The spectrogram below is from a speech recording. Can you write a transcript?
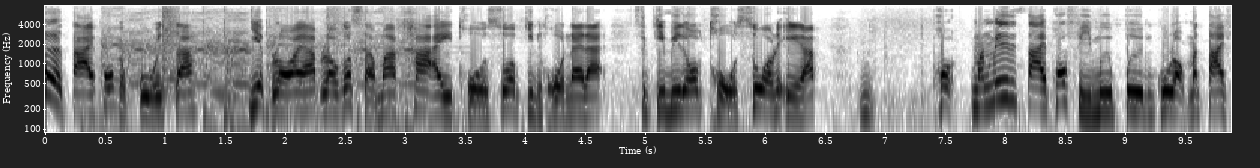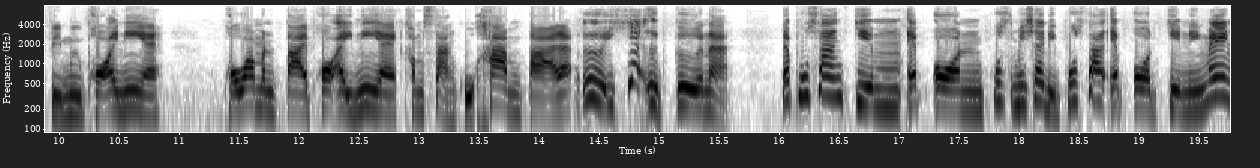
อ ตายพราะกับกูไปซะเรียบร้อยครับ เราก็สามารถฆ่าไอ้โถส้วมกินโคนได้แล้วสกิบิโดโถส้วมนั่นเองครับ เพราะมันไม่ได้ตายเพราะฝีมือปืนกูหรอกมันตายฝีมือเพราะไอ้นี่ไงเพราะว่ามันตายเพราะไอ้นี่ไงคำสั่งกูฆ่ามันตายแล้วเออไอ้เหี้ยอึดเกินอะ แล้วผู้สร้างเกมแอปออนผู้ไม่ใช่ดิผู้สร้างแอปออนเกมนี้แม่ง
